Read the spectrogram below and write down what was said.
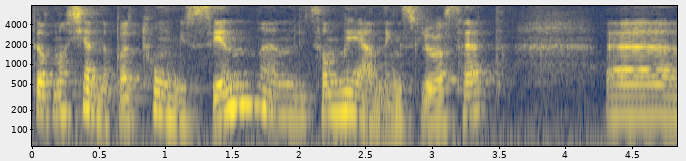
Det at man kjenner på et tungsinn, en litt sånn meningsløshet. Eh,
